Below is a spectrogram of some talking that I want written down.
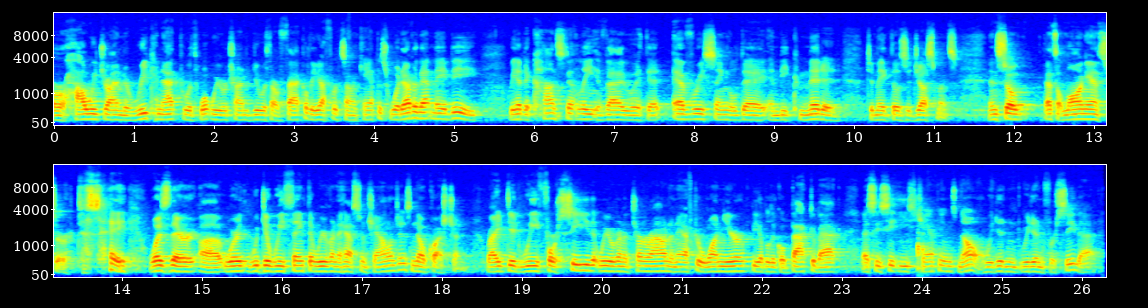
or how we trying to reconnect with what we were trying to do with our faculty efforts on campus, whatever that may be, we had to constantly evaluate that every single day and be committed to make those adjustments. And so that's a long answer to say, was there, uh, were, did we think that we were going to have some challenges? No question right? Did we foresee that we were going to turn around and after one year be able to go back to back SEC East champions? No, we didn't. We didn't foresee that.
